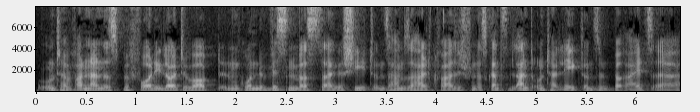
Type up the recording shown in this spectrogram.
und unterwandern es, bevor die Leute überhaupt im Grunde wissen, was da geschieht. Und so haben sie halt quasi schon das ganze Land unterlegt und sind bereits, äh,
